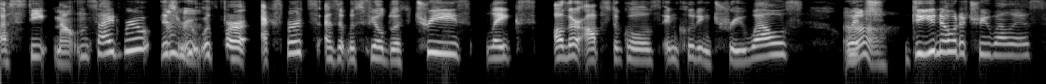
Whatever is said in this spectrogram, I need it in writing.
a steep mountainside route. This Mhm. route was for experts as it was filled with trees, lakes, other obstacles, including tree wells. Which Ugh. do you know what a tree well is?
